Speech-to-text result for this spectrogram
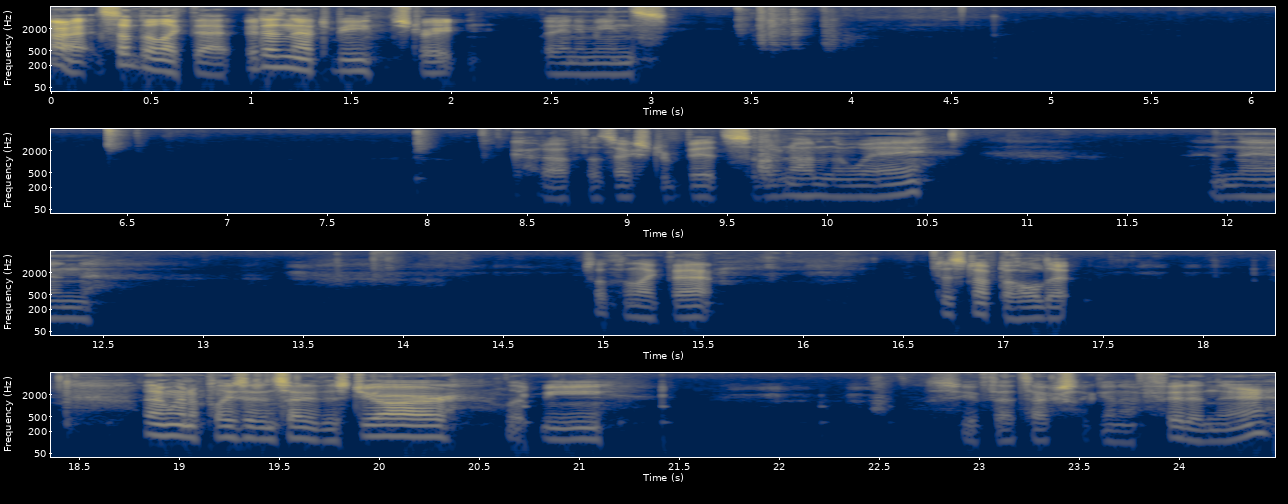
All right, something like that. It doesn't have to be straight by any means. cut off those extra bits so they're not in the way. And then something like that. Just enough to hold it. Then I'm going to place it inside of this jar. Let me see if that's actually going to fit in there.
